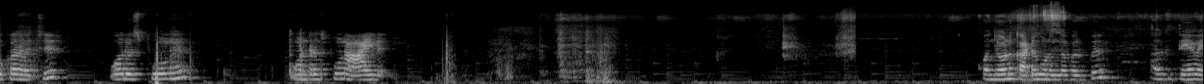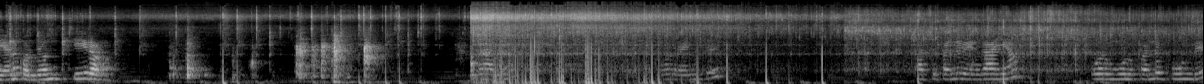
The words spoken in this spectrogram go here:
குக்கரை வச்சு ஒரு ஸ்பூனு ஒன்றரை ஸ்பூன் ஆயில் கொஞ்சோண்டு கடுகு உளுந்த பருப்பு அதுக்கு தேவையான கொஞ்சோண்டு சீரகம். ஒரு ரெண்டு பத்து பல்லு வெங்காயம் ஒரு மூணு பல்லு பூண்டு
